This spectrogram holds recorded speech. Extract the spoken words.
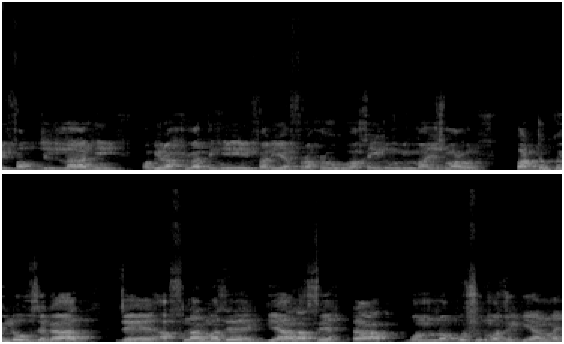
বিফাদলিল্লাহি ওয়া বিরহমাতিহি ফালিয়াফরাহু, হুয়া খাইরুম মিম্মা ইয়াজমাউন। পার্থক্য হইল ও যে আপনার মাঝে জ্ঞান আছে, একটা বন্য পশুর মাঝে জ্ঞান নাই।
